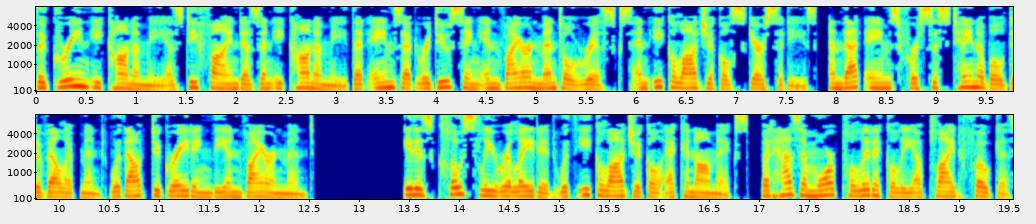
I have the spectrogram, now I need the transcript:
The green economy is defined as an economy that aims at reducing environmental risks and ecological scarcities, and that aims for sustainable development without degrading the environment. It is closely related with ecological economics, but has a more politically applied focus.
